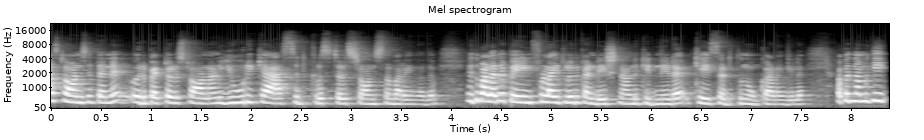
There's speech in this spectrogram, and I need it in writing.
ആ സ്റ്റോൺസിൽ തന്നെ ഒരു പെട്ടൊരു സ്റ്റോണാണ് യൂറിക് ആസിഡ് ക്രിസ്റ്റൽ സ്റ്റോൺസ് എന്ന് പറയുന്നത്. ഇത് വളരെ പെയിൻഫുൾ ആയിട്ടുള്ള ഒരു കണ്ടീഷനാണ് കിഡ്നിയുടെ കേസ് എടുത്ത് നോക്കുകയാണെങ്കിൽ. അപ്പം നമുക്ക് ഈ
